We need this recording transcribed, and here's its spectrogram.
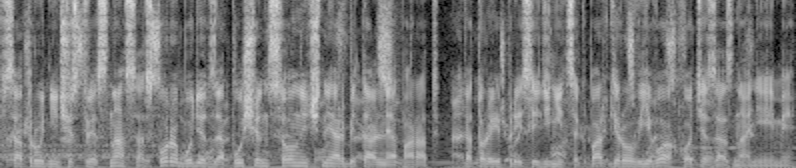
В сотрудничестве с НАСА скоро будет запущен солнечный орбитальный аппарат, который присоединится к Паркеру в его охоте за знаниями.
